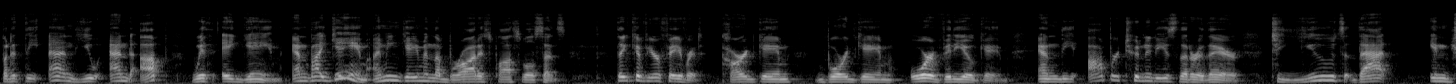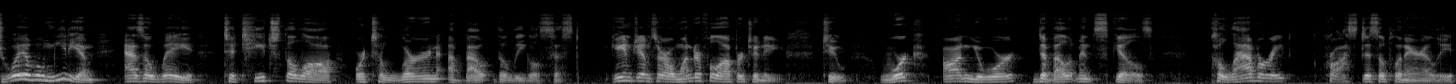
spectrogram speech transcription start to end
but at the end, you end up with a game. And by game, I mean game in the broadest possible sense. Think of your favorite card game, board game, or video game, and the opportunities that are there to use that enjoyable medium as a way to teach the law or to learn about the legal system. Game jams are a wonderful opportunity to work on your development skills, collaborate cross-disciplinarily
